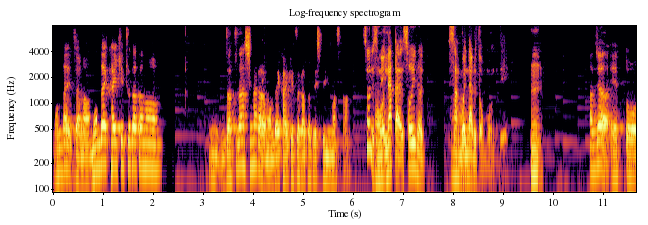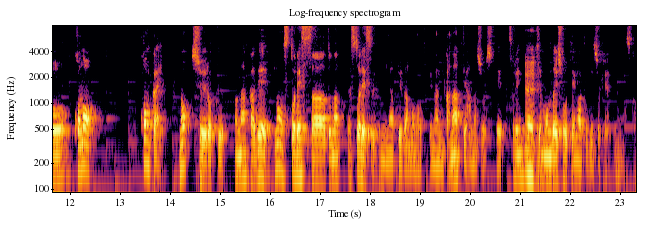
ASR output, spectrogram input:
問題、じゃあまあ問題解決型の、雑談しながら問題解決型でしてみますか。そうですね。なんかそういうの参考になると思うんで。うん。あじゃあ、えっと、この今回の収録の中でのストレッサーとなストレスになってたものって何かなっていう話をしてそれに対して問題焦点型でちょっとやってみますか、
